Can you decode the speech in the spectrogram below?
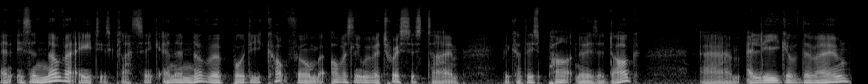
and it's another 80s classic and another body cop film, but obviously with a twist this time because his partner is a dog. Um, a League of Their Own.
